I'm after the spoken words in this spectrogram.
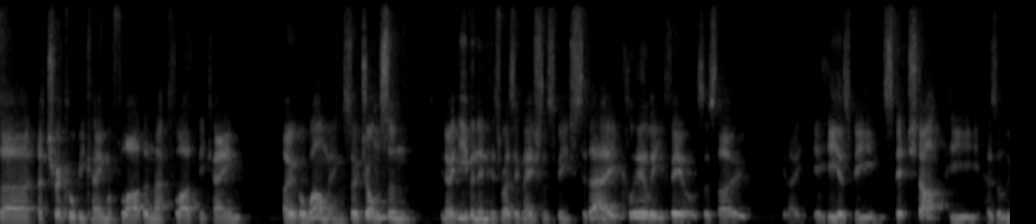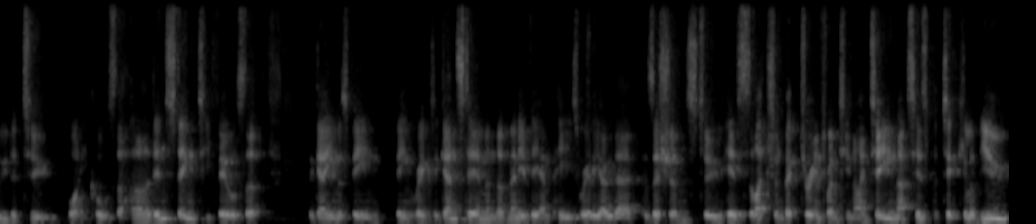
uh, a trickle became a flood and that flood became overwhelming. So Johnson, you know, even in his resignation speech today, clearly feels as though, you know, he has been stitched up. He has alluded to what he calls the herd instinct. He feels that the game has been being rigged against him, and that many of the MPs really owe their positions to his election victory in 2019. That's his particular view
